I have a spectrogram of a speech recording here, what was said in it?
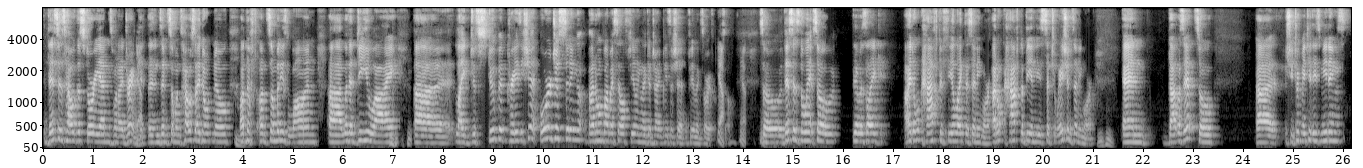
this is how the story ends when I drink. Yeah. It ends in someone's house I don't know, on the on somebody's lawn, uh, with a DUI, uh, like just stupid, crazy shit, or just sitting at home by myself, feeling like a giant piece of shit and feeling sorry for Yeah. myself. Yeah. So this is the way. So it was like I don't have to feel like this anymore. I don't have to be in these situations anymore. Mm-hmm. And that was it. So uh, she took me to these meetings.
